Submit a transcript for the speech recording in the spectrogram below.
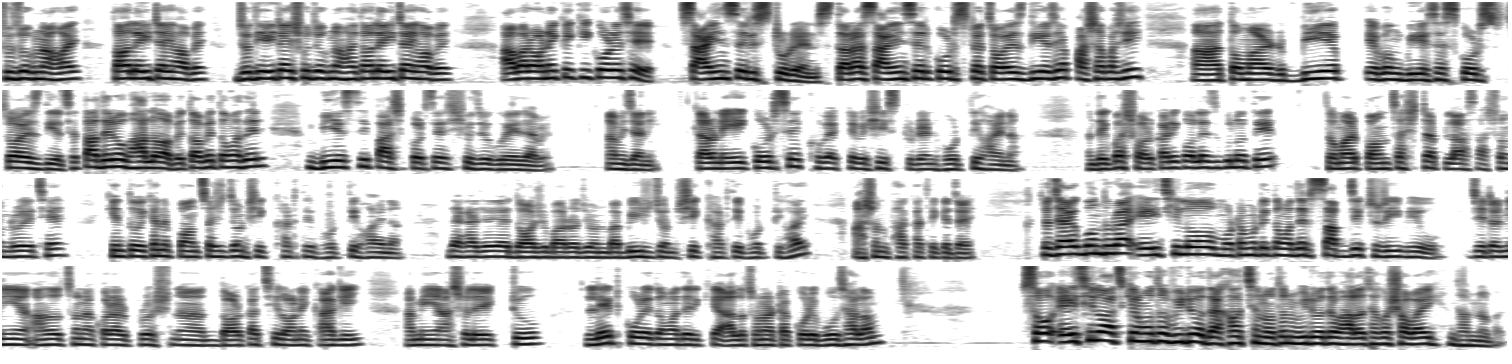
সুযোগ না হয়, তাহলে এইটাই হবে। যদি এইটাই সুযোগ না হয়, তাহলে এইটাই হবে। আবার অনেকে কি করেছে? সায়েন্সের স্টুডেন্টস তারা সায়েন্সের কোর্সটা চয়েস দিয়েছে, পাশাপাশি তোমার বিএ এবং বিএসএস কোর্স চয়েস দিয়েছে। তাদেরও ভালো হবে, তবে তোমাদের বিএসসি পাস কোর্সের সুযোগ হয়ে যাবে, আমি জানি। কারণ এই কোর্সে খুব একটা বেশি স্টুডেন্ট ভর্তি হয় না। দেখবা সরকারি কলেজগুলোতে তোমার পঞ্চাশটা প্লাস আসন রয়েছে, কিন্তু এখানে পঞ্চাশ জন শিক্ষার্থী ভর্তি হয় না। দেখা যায় দশ বারো জন বা বিশ জন শিক্ষার্থী ভর্তি হয়, আসন ফাঁকা থেকে যায়। তো যাই হোক বন্ধুরা, এই ছিল মোটামুটি তোমাদের সাবজেক্ট রিভিউ যেটা নিয়ে আলোচনা করার প্রশ্ন দরকার ছিল অনেক আগেই। আমি আসলে একটু লেট করে তোমাদেরকে আলোচনাটা করে বোঝালাম। সো এই ছিল আজকের মতো ভিডিও দেখা হচ্ছে নতুন ভিডিওতে ভালো থাকো সবাই, ধন্যবাদ।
